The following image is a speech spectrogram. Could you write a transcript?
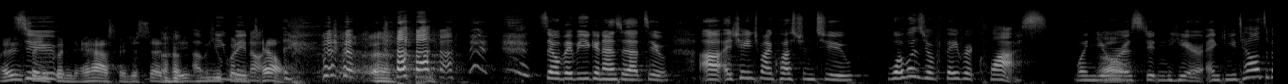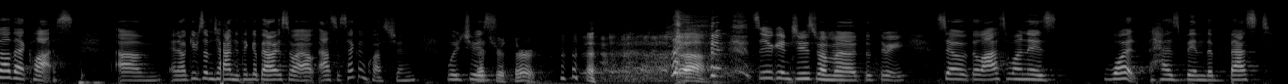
I didn't say you couldn't ask. I just said Oh, you you couldn't tell. so maybe you can answer that too. Uh, I changed my question to what was your favorite class when you were Oh. a student here? And can you tell us about that class? Um, and I'll give you some time to think about it, so I'll ask the second question, which is That's your third. so you can choose from uh, the three. So the last one is what has been the best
